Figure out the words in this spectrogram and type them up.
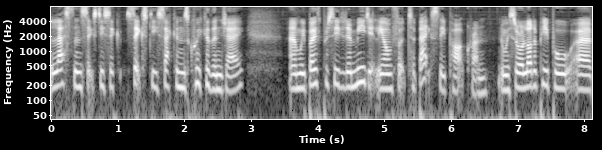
less than 60, 60 seconds quicker than Jay, and we both proceeded immediately on foot to Bexley Park Run, and we saw a lot of people uh,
